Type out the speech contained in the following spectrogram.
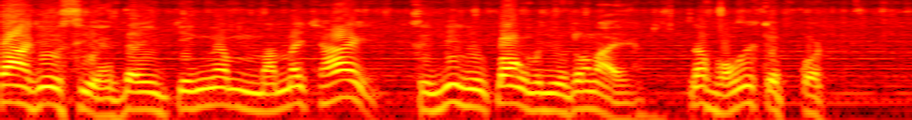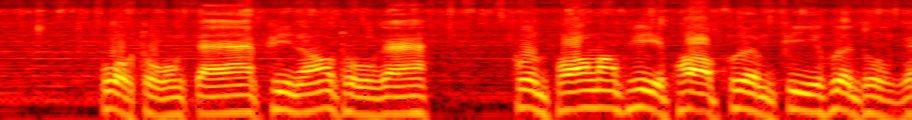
สร้างชื่อเสียงแต่จริงๆแล้วมันไม่ใช่สิ่งที่ถูกต้องมันอยู่ตรงไหน แล้วผมก็เก็บกดพวกถูกแกพี่น้องถูกแกเพื่อนพ้องน้องพี่พ่อเพื่อนพี่เพื่อนถูกแก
